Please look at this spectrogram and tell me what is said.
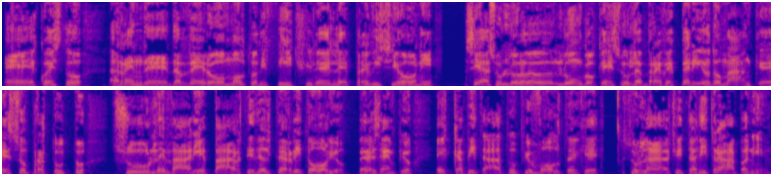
e questo rende davvero molto difficile le previsioni sia sul lungo che sul breve periodo, ma anche e soprattutto sulle varie parti del territorio. Per esempio, è capitato più volte che sulla città di Trapani,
